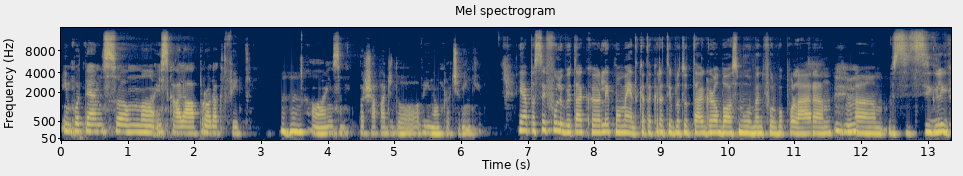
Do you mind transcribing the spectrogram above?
in potem sem uh, iskala product fit. Mhm. Uh, in sem prišla pač do vina v pločevinki. Ja, pa se je ful je bil tak eh, lep moment, ker takrat je bil tudi ta girl boss movement ful popularen. Uh -huh. um, si, si glih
